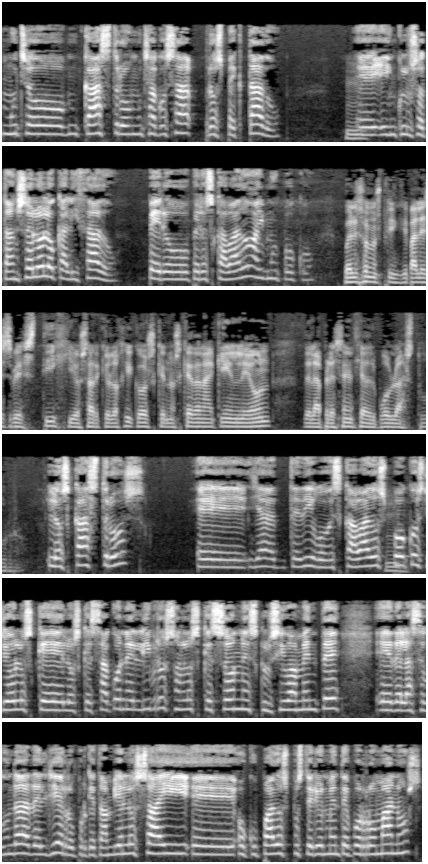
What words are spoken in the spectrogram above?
mucho castro, mucha cosa prospectado, mm. eh, incluso tan solo localizado, pero, pero excavado hay muy poco. ¿Cuáles son los principales vestigios arqueológicos que nos quedan aquí en León de la presencia del pueblo astur? Los castros, eh, ya te digo, excavados mm. pocos. Yo los que los que saco en el libro son los que son exclusivamente eh, de la segunda del hierro, porque también los hay eh, ocupados posteriormente por romanos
